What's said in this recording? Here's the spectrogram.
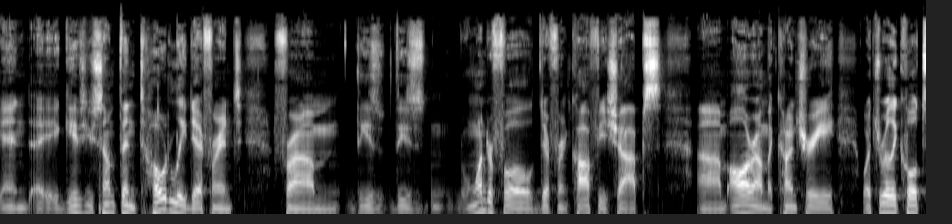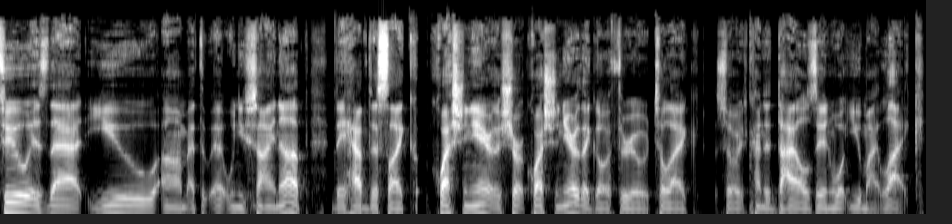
and it gives you something totally different from these these wonderful different coffee shops um, all around the country. What's really cool too is that you, um, at the at, when you sign up, they have this like questionnaire, the short questionnaire they go through to like. So it kind of dials in what you might like,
